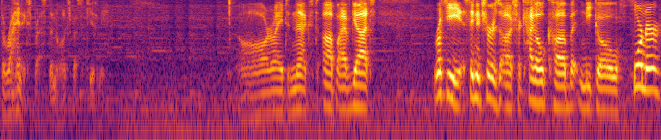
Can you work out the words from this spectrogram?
The Ryan Express, the Nolan Express, excuse me. All right, next up, I've got Rookie signatures uh, Chicago Cub Nico Hoerner.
